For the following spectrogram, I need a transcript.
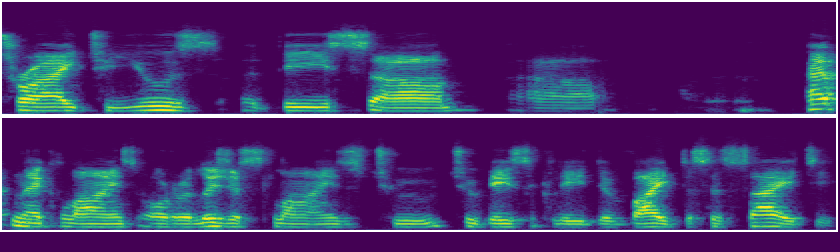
tried to use these um, ethnic lines or religious lines to to basically divide the society.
